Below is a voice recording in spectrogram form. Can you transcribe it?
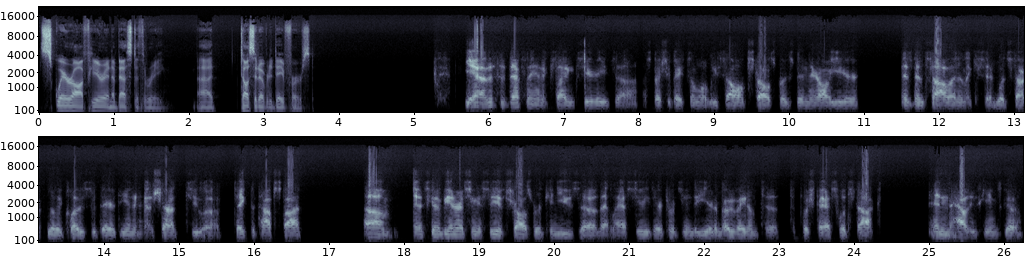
square off here in a best of three. Uh, toss it over to Dave first. Yeah, this is definitely an exciting series, uh, especially based on what we saw. Strasburg's been there all year, has been solid, and like you said, Woodstock really closed it there at the end and had a shot to uh, take the top spot. Um, and it's going to be interesting to see if Strasburg can use uh, that last series there towards the end of the year to motivate them to, to push past Woodstock and how these games go.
